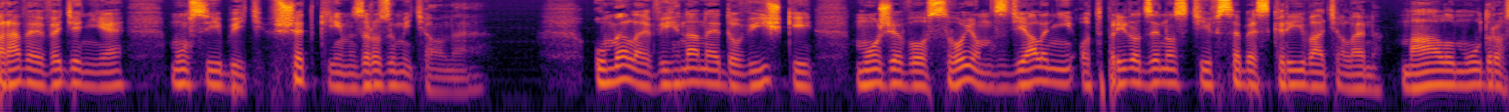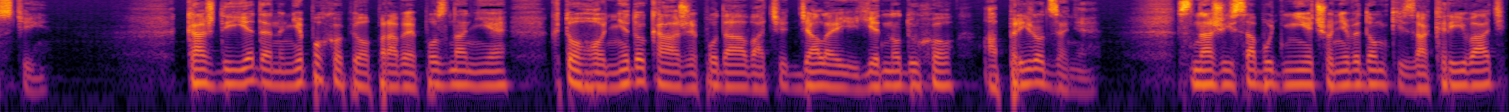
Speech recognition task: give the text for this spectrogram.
pravé vedenie, musí byť všetkým zrozumiteľné umelé vyhnané do výšky môže vo svojom vzdialení od prirodzenosti v sebe skrývať len málo múdrosti. Každý jeden nepochopil pravé poznanie, kto ho nedokáže podávať ďalej jednoducho a prirodzene. Snaží sa buď niečo nevedomky zakrývať,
